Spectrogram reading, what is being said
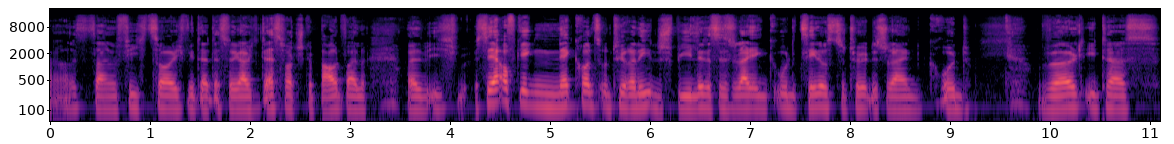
kann auch nicht sagen, Viechzeug wieder. Deswegen habe ich Deathwatch gebaut, weil, weil ich sehr oft gegen Necrons und Tyranniden spiele. Das ist schon ein Grund, Xenos zu töten, ist schon ein Grund. World Eaters.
